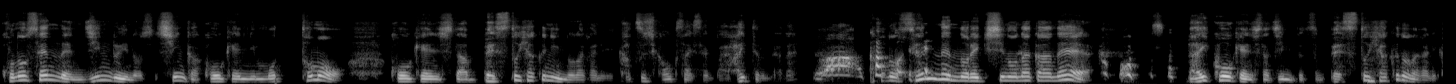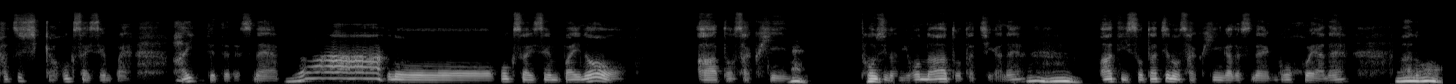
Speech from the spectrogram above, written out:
この1000年人類の進化貢献に最も貢献したベスト100人の中に葛飾北斎先輩入ってるんだよね。このこいい。1000年の歴史の中で 大貢献した人物ベスト100の中に葛飾北斎先輩入っててですねこの北斎先輩のアート作品はい当時の日本のアートたちがねーうん。アーティストたちの作品がですねゴッホやねうんあの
